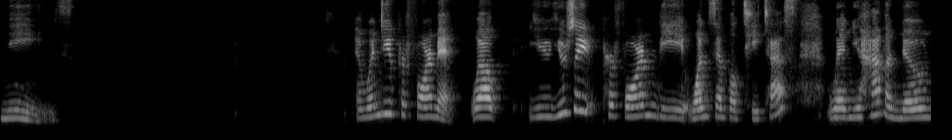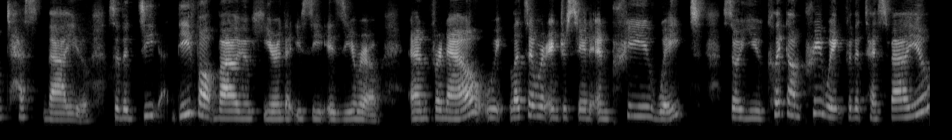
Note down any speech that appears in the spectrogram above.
means. And when do you perform it? Well, you usually perform the one sample t-test when you have a known test value. So the default value here that you see is zero. And for now, we, let's say we're interested in pre-weight. So you click on pre-weight for the test value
